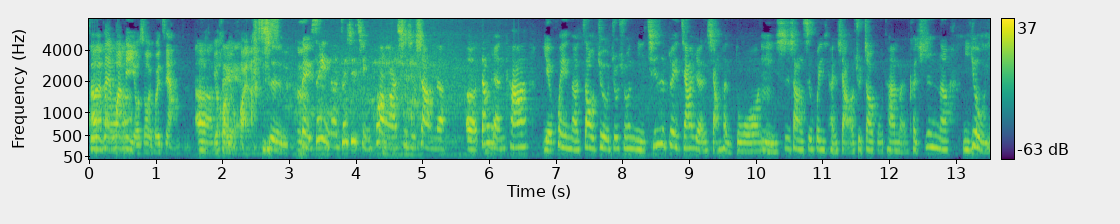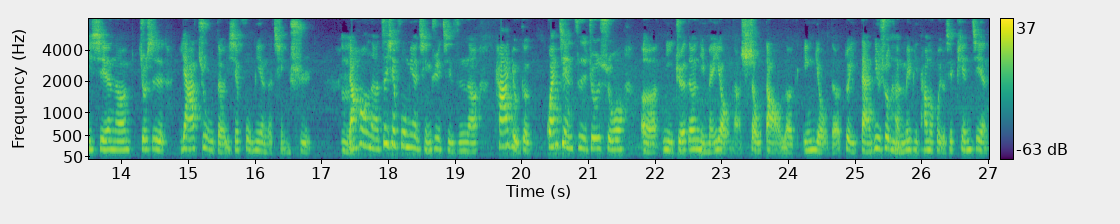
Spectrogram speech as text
真的在外面有时候也会这样子，呃，有好有坏啦。是，对，所以呢，这些情况啊，事实上呢。呃，当然，他也会呢造就，就是说，你其实对家人想很多，你事实上是会很想要去照顾他们，可是呢，你又有一些呢，就是压住的一些负面的情绪。然后呢，这些负面情绪其实呢，它有个关键字，就是说，呃，你觉得你没有呢受到了应有的对待，例如说，可能 maybe 他们会有些偏见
